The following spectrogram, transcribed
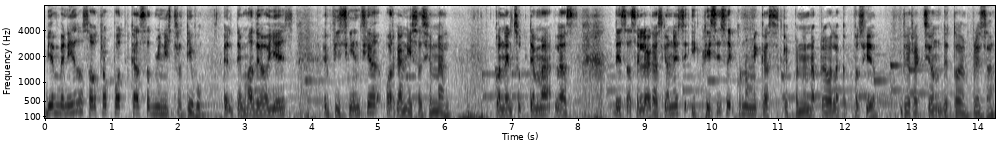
Bienvenidos a otro podcast administrativo. El tema de hoy es eficiencia organizacional, con el subtema las desaceleraciones y crisis económicas que ponen a prueba la capacidad de reacción de toda empresa,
